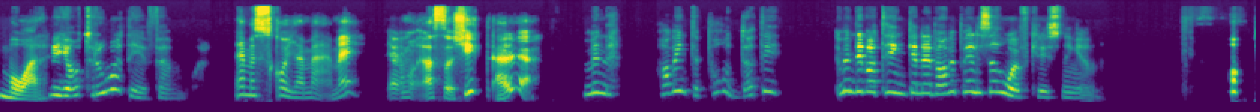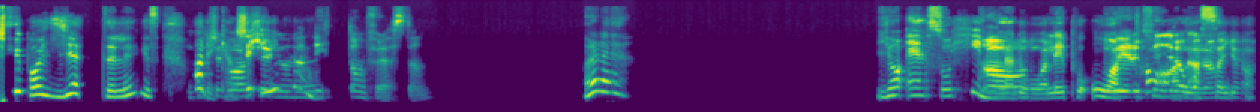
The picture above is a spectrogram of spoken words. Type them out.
Fem år? Men jag tror att det är fem år. Nej men skoja med mig. Må, alltså shit, är det det? Men har vi inte poddat i... Men det var tänka, när var vi på LSAHF-kryssningen? Åh, det var jättelänge sedan. Ja, det kanske är var innan. 2019 förresten. Var det det? Jag är så himla Ja, dålig på då årtal. är det fyra år då. Alltså, jag,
